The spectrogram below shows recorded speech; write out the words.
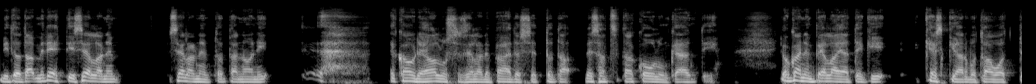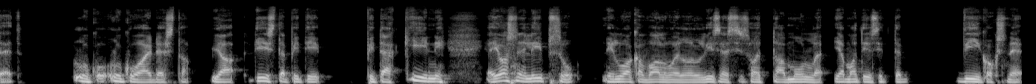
Niin tota, me tehtiin sellainen, sellainen tota noin, ja kauden alussa sellainen päätös, että tota, me satsataan koulun käyntiin. Jokainen pelaaja teki keskiarvotavoitteet luku, lukuaineesta ja niistä piti pitää kiinni. Ja jos ne lipsu, niin luokanvalvoilla oli lisenssi soittaa mulle ja mä otin sitten viikoksi ne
